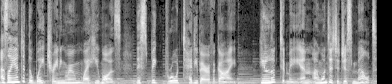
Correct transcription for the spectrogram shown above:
As I entered the weight training room where he was, this big, broad teddy bear of a guy, he looked at me and I wanted to just melt.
